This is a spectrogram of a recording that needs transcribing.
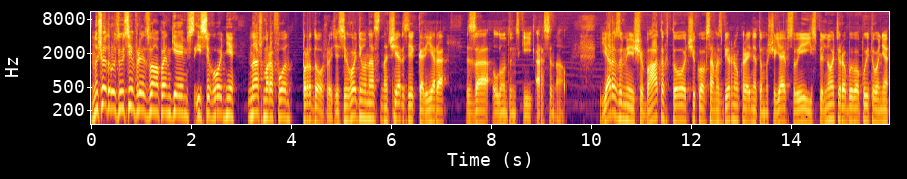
Ну що, друзі, усім привіт, з вами Pen Games, і сьогодні наш марафон продовжується. Сьогодні у нас на черзі кар'єра за лондонський арсенал. Я розумію, що багато хто очікував саме збірну України, тому що я і в своїй спільноті робив опитування,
